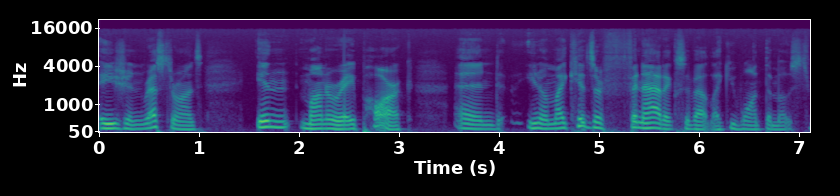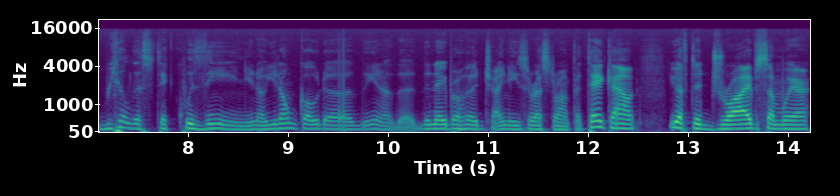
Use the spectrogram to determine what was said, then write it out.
Asian restaurants in Monterey Park. And, you know, my kids are fanatics about like you want the most realistic cuisine. You know, you don't go to, you know, the, the neighborhood Chinese restaurant for takeout. You have to drive somewhere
